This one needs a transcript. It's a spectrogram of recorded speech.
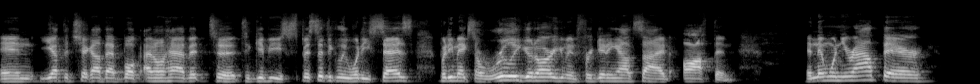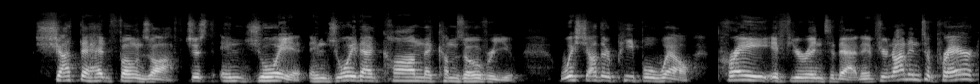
And you have to check out that book. I don't have it to, to give you specifically what he says, but he makes a really good argument for getting outside often. And then when you're out there, shut the headphones off. Just enjoy it. Enjoy that calm that comes over you. Wish other people well. Pray if you're into that. And if you're not into prayer,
